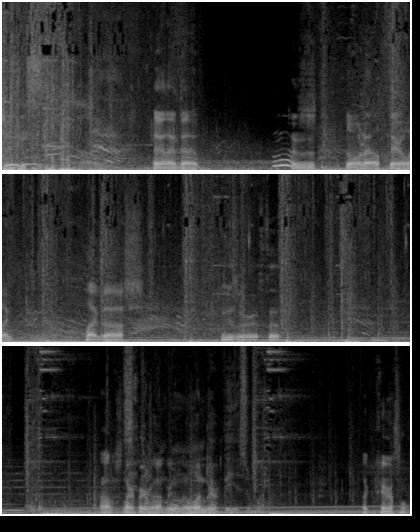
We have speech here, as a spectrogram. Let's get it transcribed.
Jeez. And I died. Oh, just going out there like, my gosh. Are stuff. Oh, sniper got me, no wonder. But careful.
